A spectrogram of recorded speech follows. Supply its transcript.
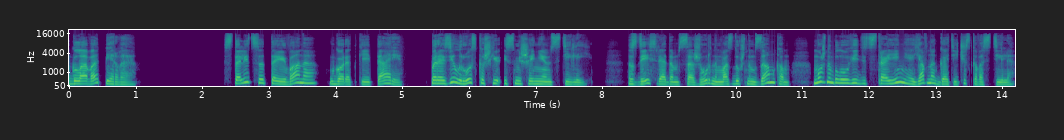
Глава первая. Столица Тайвана, город Кейтари, поразил роскошью и смешением стилей. Здесь, рядом с ажурным воздушным замком, можно было увидеть строение явно готического стиля.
